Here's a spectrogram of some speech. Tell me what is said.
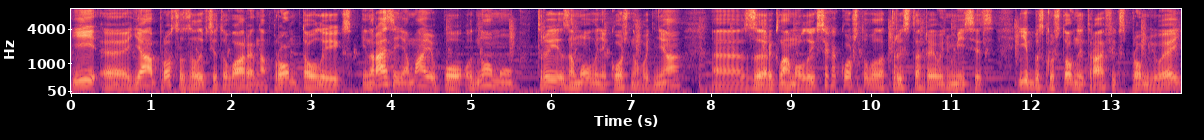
І е, я просто залив ці товари на Prom та OLX. І наразі я маю по одному три замовлення кожного дня е, з реклами OLX, яка коштувала 300 гривень в місяць, і безкоштовний трафік з Prom.ua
